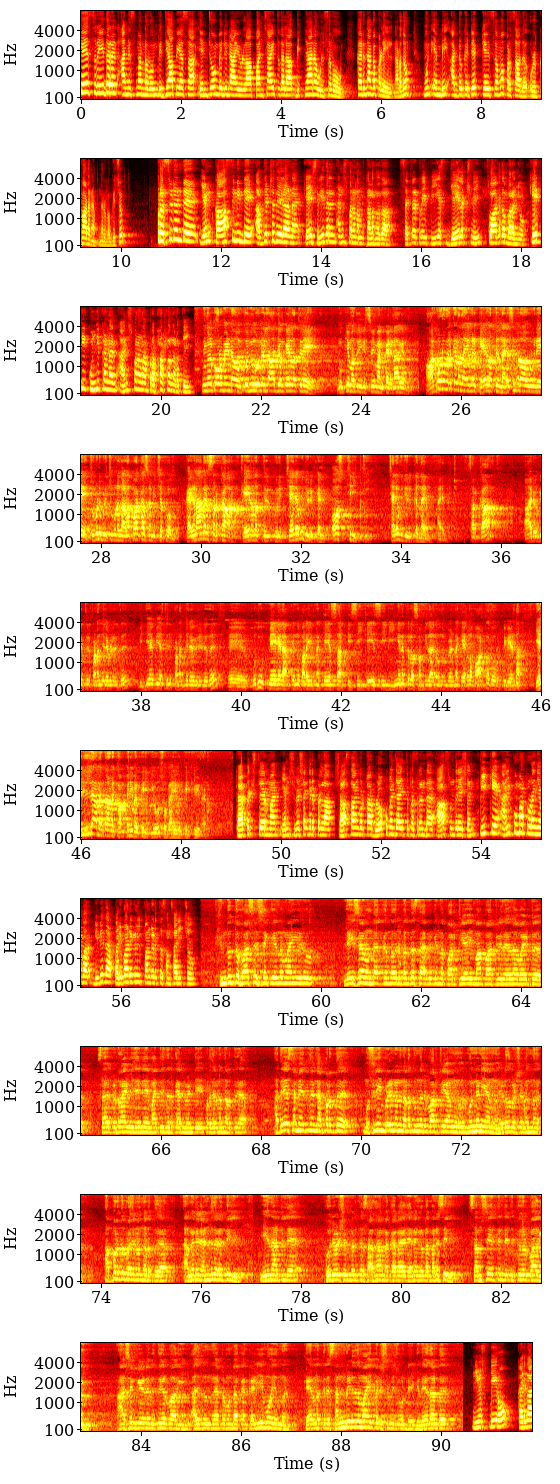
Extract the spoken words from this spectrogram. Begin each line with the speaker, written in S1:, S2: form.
S1: K Sreedharan അനുസ്മരണവും വിദ്യാഭ്യാസ എൻഡോമെന്റിനായുള്ള പഞ്ചായത്ത് തല വിജ്ഞാന ഉത്സവവും കരുനാഗപ്പള്ളിയിൽ നടന്നു. മുൻ M P advocate K Somaprasad ഉദ്ഘാടനം നിർവഹിച്ചു.
S2: പ്രസിഡന്റ് എം കാസിമിന്റെ അധ്യക്ഷതയിലാണ് കെ ശ്രീധരൻ അനുസ്മരണം നടന്നത്. സെക്രട്ടറി പി എസ് ജയലക്ഷ്മി സ്വാഗതം പറഞ്ഞു. കെ ടി കുഞ്ഞിക്കണ്ണൻ അനുസ്മരണ പ്രഭാഷണം നടത്തി.
S3: നിങ്ങൾക്ക് ഓർമ്മയുണ്ടാവും തൊണ്ണൂറുകളിൽ ആദ്യം കേരളത്തിലെ മുഖ്യമന്ത്രി ശ്രീമാൻ കരുണാകരൻ. ആഗോളവൽക്കരണ നയങ്ങൾ കേരളത്തിൽ നരസിംഹറാവുവിനെ ചുവട് പിടിച്ചുകൊണ്ട് നടപ്പാക്കാൻ ശ്രമിച്ചപ്പോൾ കരുണാകര സർക്കാർ കേരളത്തിൽ ഒരു ചെലവ് ചുരുക്കൽ ഓസ്റ്റിരിറ്റി ചെലവ് ചുരുക്കൽ നയം ആരംഭിച്ചു. സർക്കാർ ആരോഗ്യത്തിന് പണം ചെലവിടരുത് വിദ്യാഭ്യാസത്തിന് പണം ചെലവിടരുത് പൊതുമേഖല എന്ന് പറയുന്ന K S R T C K S C B ഇങ്ങനത്തുള്ള സംവിധാനമൊന്നും വേണ്ട കേരള വാട്ടർ അതോറിറ്റി വേണ്ട എല്ലാം എന്താണ് കമ്പനിവൽക്കരിക്കുകയോ സ്വകാര്യവൽക്കരിക്കുകയോ വേണം.
S2: Capex chairman M Sivasankarapillai Sasthamcotta block panchayat president R Sundaresan P K Anilkumar തുടങ്ങിയവർ വിവിധ പരിപാടികളിൽ പങ്കെടുത്ത് സംസാരിച്ചു.
S4: ഹിന്ദുത്വ ഫാസിസ്റ്റ് ശക്തികളുമായി ഒരു ലൈസാൻ ഉണ്ടാക്കുന്ന ഒരു ബന്ധം സ്ഥാപിക്കുന്ന പാർട്ടിയായും ആ പാർട്ടി നേതാവായിട്ട് പിണറായി വിജയനെ മാറ്റി തീർക്കാൻ വേണ്ടി പ്രചരണം നടത്തുക. അതേസമയത്ത് തന്നെ അപ്പുറത്ത് മുസ്ലിം പ്രീണനം നടത്തുന്ന ഒരു പാർട്ടിയാണ് ഒരു മുന്നണിയാണ് ഇടതുപക്ഷമെന്ന് അപ്പുറത്ത് പ്രചരണം നടത്തുക. അങ്ങനെ രണ്ടു തരത്തിൽ ഈ നാട്ടിലെ ഭൂരിപക്ഷം വരുന്ന സാധാരണക്കാരായ ജനങ്ങളുടെ മനസ്സിൽ സംശയത്തിന്റെ വിത്തുകൾ പാകി ആശങ്കയുടെ വിത്തുകൾ പാകി അതിൽ നിന്ന് നേട്ടമുണ്ടാക്കാൻ കഴിയുമോ എന്ന് കേരളത്തിൽ സംഘടിതമായി പരിശ്രമിച്ചുകൊണ്ടിരിക്കുന്നത് ഏതാണ്ട്
S2: ന്യൂസ് ബ്യൂറോ കരുനാഗ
